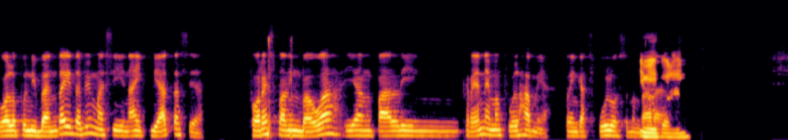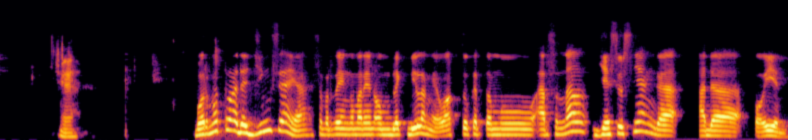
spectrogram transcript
walaupun dibantai tapi masih naik di atas ya. Forest paling bawah, yang paling keren emang Fulham ya, peringkat 10 sementara. Fulham. Ya, Bournemouth tuh ada jinxnya ya, seperti yang kemarin Om Black bilang ya, waktu ketemu Arsenal, Jesusnya nggak ada poin.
